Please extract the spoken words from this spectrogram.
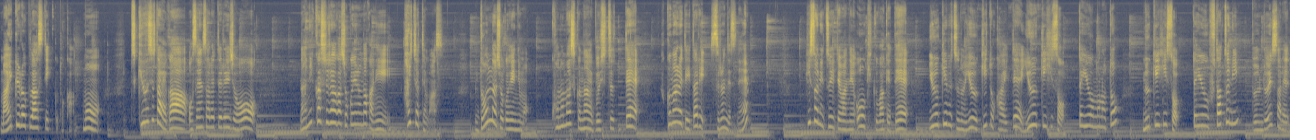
マイクロプラスティックとかもう地球自体が汚染されてる以上何かしらが食品の中に入っちゃってます。どんな食品にも好ましくない物質って含まれていたりするんですね。ヒ素についてはね大きく分けて有機物の有機と書いて有機ヒ素っていうものと無機ヒ素っていう2つに分類され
